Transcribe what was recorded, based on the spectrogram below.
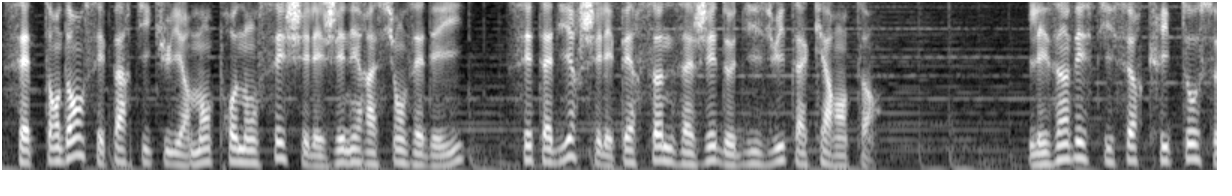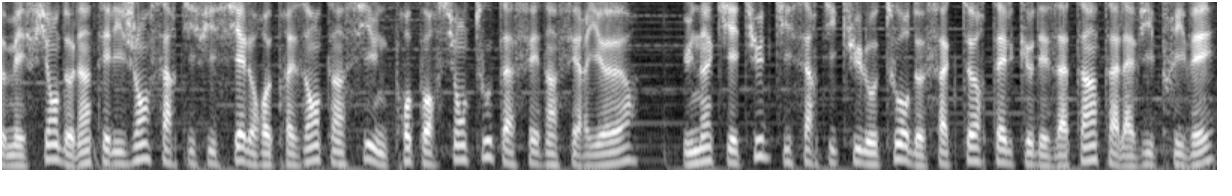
Cette tendance est particulièrement prononcée chez les générations ZDI, c'est-à-dire chez les personnes âgées de 18 à 40 ans. Les investisseurs crypto se méfiant de l'intelligence artificielle représentent ainsi une proportion tout à fait inférieure, une inquiétude qui s'articule autour de facteurs tels que des atteintes à la vie privée,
